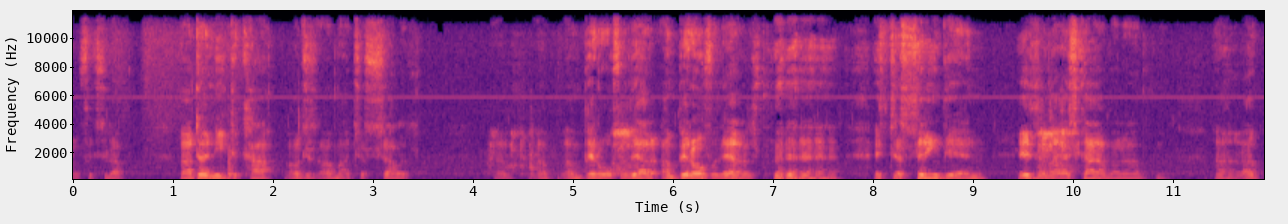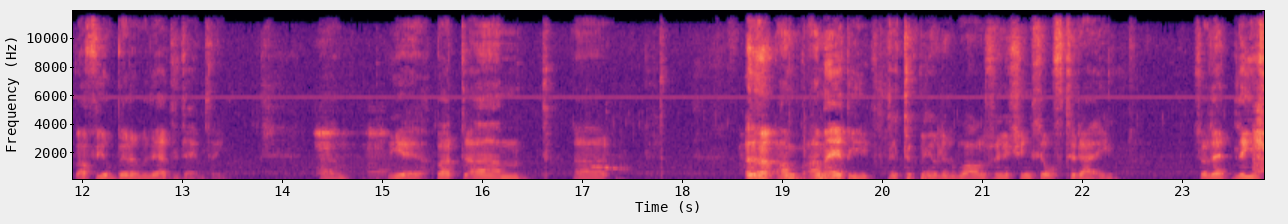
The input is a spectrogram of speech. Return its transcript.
I'll fix it up. I don't need the car. I'll just I might just sell it. I'm, I'm better off without it. I'm better off without it. it's just sitting there and it's a nice car, but I, I, I feel better without the damn thing. Um, yeah, but um, uh, I'm, I'm happy. It took me a little while finishing off today, so that leaves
